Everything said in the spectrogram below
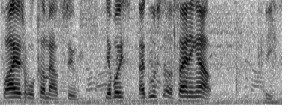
Flyers will come out soon. Yeah, boys. Augusto signing out. Peace.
